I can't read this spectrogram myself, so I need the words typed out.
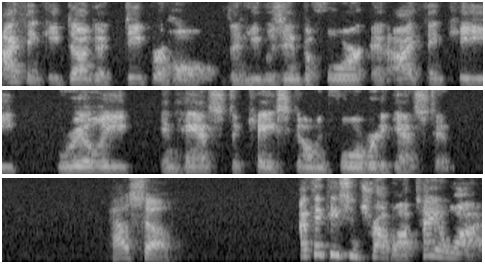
I think he dug a deeper hole than he was in before, and I think he really enhanced the case going forward against him. How so? I think he's in trouble. I'll tell you why.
